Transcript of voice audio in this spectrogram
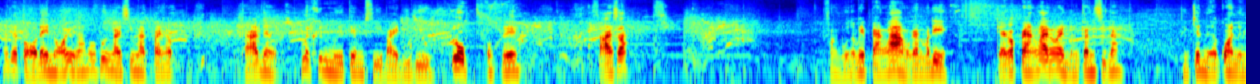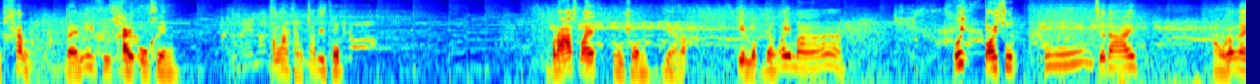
น่าจะต่อได้น้อยอยู่นะเพราะเพิ่งไลซิ่งรัดไปครับ การ์ดยังไม่ขึ้นมือเต็มสีใบดีๆหลบโอเคตายซะ ฝั่งนู้นยังไม่แปลงร่างเหมือนกันมาดิ แกก็แปลงร่างได้เหมือนกันสินะ ถึงจะเหนือกว่าหนึ่งขั้น แต่นี่คือใครโอเคน พลังของเจ้าพิภพบลัสไปโอ้ชนแย่แล้ว เกณฑ์หลบยังไม่มา อุ้ย ต่อยสุด อืมเสียดาย เอาแล้วไง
